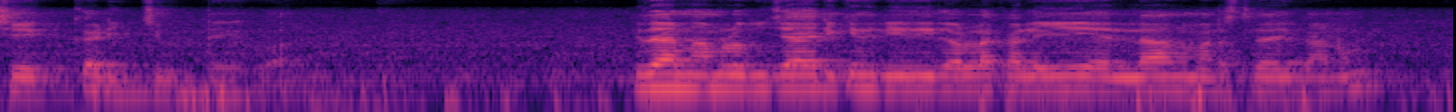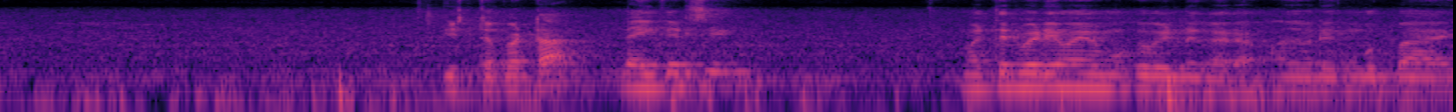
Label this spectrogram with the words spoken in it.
ചെക്ക് അടിച്ച് വിട്ടേക്കുക ഇതാണ് നമ്മൾ വിചാരിക്കുന്ന രീതിയിലുള്ള കളി. എല്ലാം മനസ്സിലായി കാണും. ഇഷ്ടപ്പെട്ട ലൈക്ക് അടിച്ച്. മറ്റൊരു പരിമായി നമുക്ക് വീണ്ടും കരാം അതുവരെയും ഗുഡ് ബൈ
